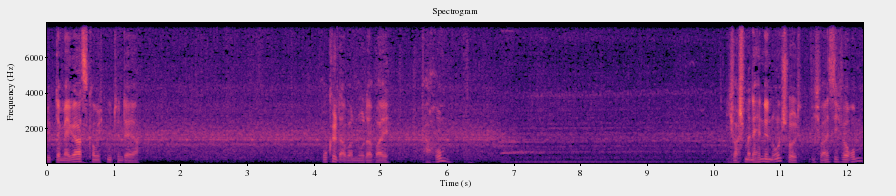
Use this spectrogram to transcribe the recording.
Gibt der mehr Gas, komme ich gut hinterher. Ruckelt aber nur dabei. Warum? Ich wasche meine Hände in Unschuld. Ich weiß nicht warum,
